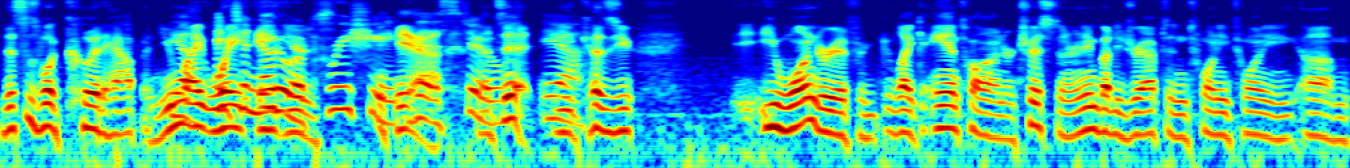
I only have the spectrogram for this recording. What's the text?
this is what could happen. You Yeah, might and wait to know eight to years. appreciate yeah, this, too. That's it. Yeah. Because you you wonder if like Antoine or Tristan or anybody drafted in 2020. Um,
